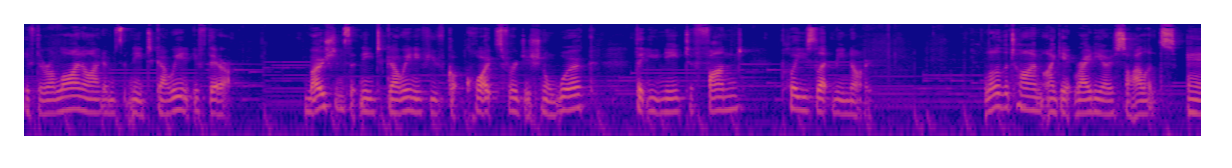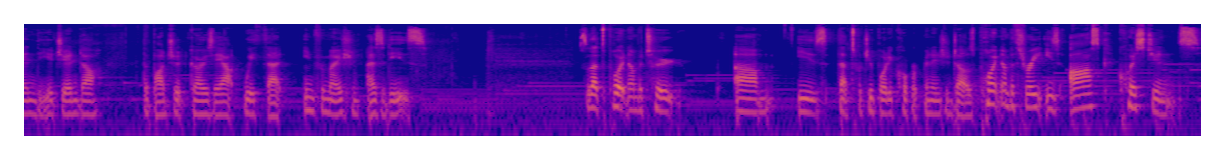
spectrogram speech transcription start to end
If there are line items that need to go in, if there are motions that need to go in, if you've got quotes for additional work that you need to fund, please let me know. A lot of the time, I get radio silence and the agenda, the budget goes out with that information as it is. So that's point number two. Um, is that's what your body corporate manager does. Point number three is ask questions.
